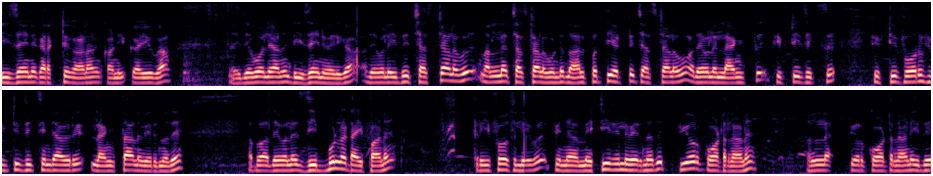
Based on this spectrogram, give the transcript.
ഡിസൈന് കറക്റ്റ് കാണാൻ കണി കഴിയുക. ഇതേപോലെയാണ് ഡിസൈൻ വരിക. അതേപോലെ ഇത് ചെസ്റ്റ് അളവ് നല്ല ചെസ്റ്റ് അളവുണ്ട്. നാൽപ്പത്തി എട്ട് ചെസ്റ്റ് അളവും. അതേപോലെ length fifty six fifty four fifty സിക്സിന്റെ ആ ഒരു ലെങ്ത്താണ് വരുന്നത്. അപ്പോൾ അതേപോലെ സിബുള്ള ടൈപ്പാണ് ത്രീ ഫോർ സ്ലീവ് പിന്നെ മെറ്റീരിയൽ വരുന്നത് പ്യുർ കോട്ടൺ ആണ്. നല്ല പ്യുർ കോട്ടൺ ആണ്. ഇത്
